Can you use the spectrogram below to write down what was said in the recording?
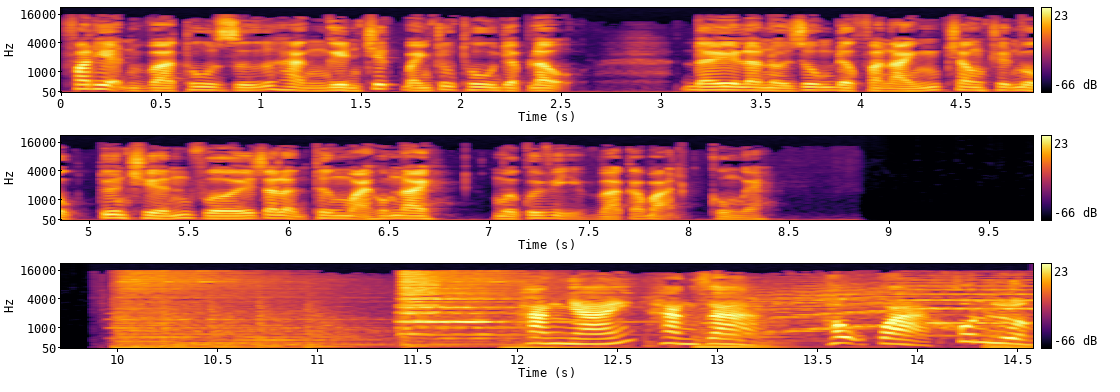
phát hiện và thu giữ hàng nghìn chiếc bánh trung thu nhập lậu. Đây là nội dung được phản ánh trong chuyên mục tuyên chiến với gian lận thương mại hôm nay. Mời quý vị và các bạn cùng nghe. Hàng nhái, hàng giả, hậu quả khôn lường.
